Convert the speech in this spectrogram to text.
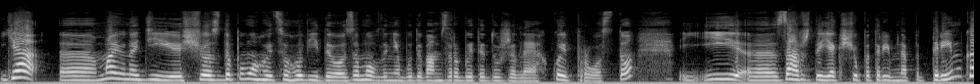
Я е, маю надію, що з допомогою цього відео замовлення буде вам зробити дуже легко і просто. І е, завжди, якщо потрібна підтримка,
